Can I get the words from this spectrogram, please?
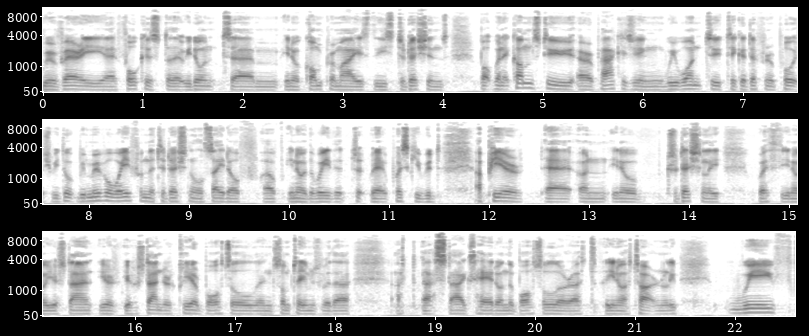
we're very uh, focused that we don't um, you know compromise these traditions. But when it comes to our packaging, we want to take a different approach. We don't we move away from the traditional side of, of you know the way that uh, whiskey would appear uh, on you know traditionally with you know your stand your, your standard clear bottle and sometimes with a, a, a stag's head on the bottle or a you know a tartan leaf we've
